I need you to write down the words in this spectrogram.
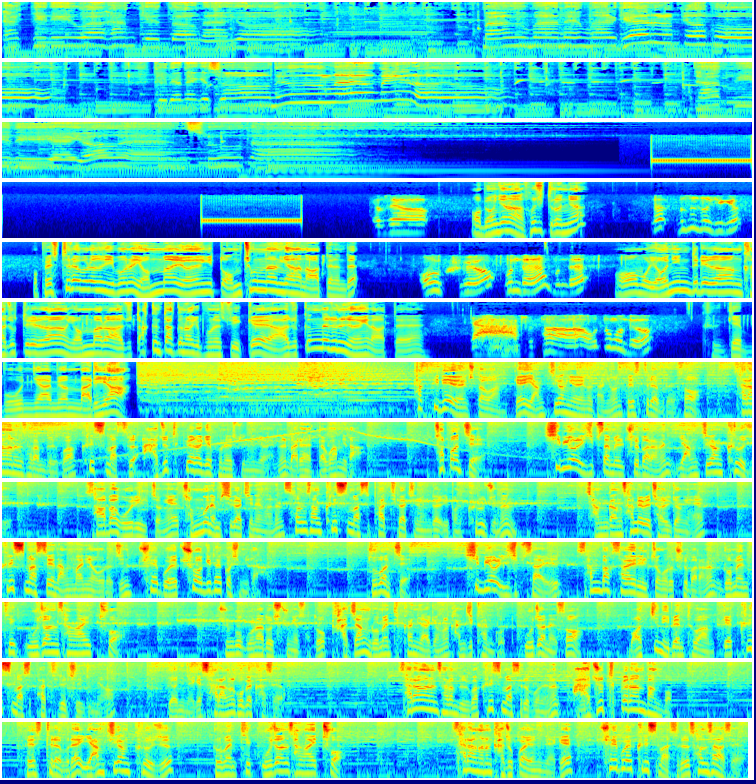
닭피디와 함께 떠나요 마음 안에 날개를 펴고 그대 내게서 눈을 밀어요 닭피디의 여행수다 여보세요. 어, 명진아, 소식 들었냐? 네? 무슨 소식이요? 어, 베스트랩을해서 이번에 연말 여행이 또 엄청난 게 하나 나왔다는데? 어 그래요? 뭔데? 뭔데? 어, 뭐, 연인들이랑 가족들이랑 연말을 아주 따끈따끈하게 보낼 수 있게 아주 끝내주는 여행이 나왔대. 야 좋다. 어떤 건데요? 그게 뭐냐면 말이야! 탁피디의 여행수다와 함께 양쯔강 여행을 다녀온 베스트랩을해서 사랑하는 사람들과 크리스마스를 아주 특별하게 보낼 수 있는 여행을 마련했다고 합니다. 첫 번째, 12월 23일 출발하는 양쯔강 크루즈. 4박 5일 일정에 전문 MC가 진행하는 선상 크리스마스 파티가 진행될 이번 크루즈는 장강 3협의 절경에 크리스마스의 낭만이 어우러진 최고의 추억이 될 것입니다. 두 번째, 12월 24일 3박 4일 일정으로 출발하는 로맨틱 우전 상하이 투어. 중국 운하도시 중에서도 가장 로맨틱한 야경을 간직한 곳 우전에서 멋진 이벤트와 함께 크리스마스 파티를 즐기며 연인에게 사랑을 고백하세요. 사랑하는 사람들과 크리스마스를 보내는 아주 특별한 방법. 베스트레블의 양쯔강 크루즈 로맨틱 우전 상하이 투어. 사랑하는 가족과 연인에게 최고의 크리스마스를 선사하세요.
